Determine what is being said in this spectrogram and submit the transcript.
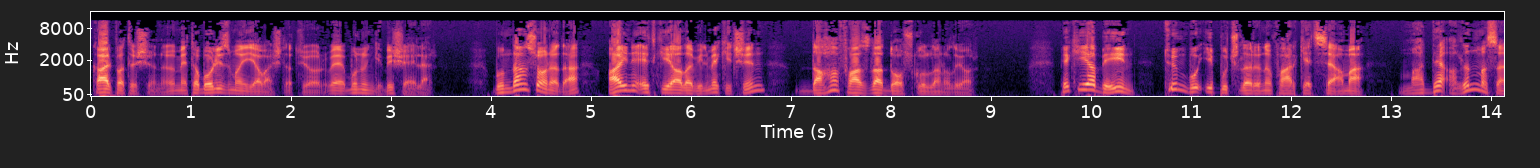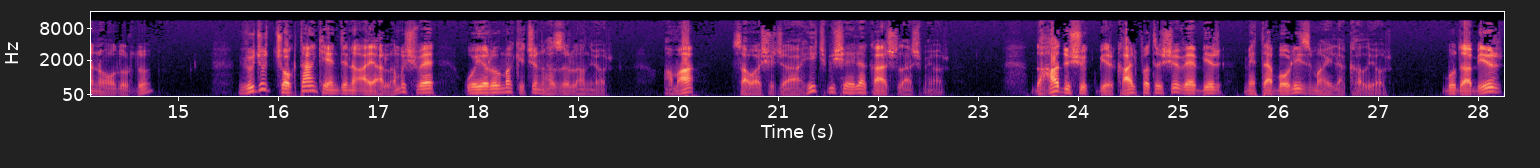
kalp atışını, metabolizmayı yavaşlatıyor ve bunun gibi şeyler. Bundan sonra da aynı etkiyi alabilmek için daha fazla doz kullanılıyor. Peki ya beyin tüm bu ipuçlarını fark etse ama madde alınmasa ne olurdu? Vücut çoktan kendini ayarlamış ve uyarılmak için hazırlanıyor. Ama savaşacağı hiçbir şeyle karşılaşmıyor. Daha düşük bir kalp atışı ve bir metabolizma ile kalıyor. Bu da bir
